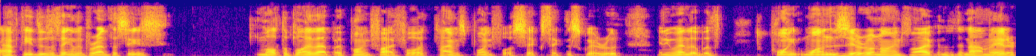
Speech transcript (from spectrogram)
After you do the thing in the parentheses, multiply that by 0.54 times 0.46, take the square root, and you end up with 0.1095 in the denominator.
